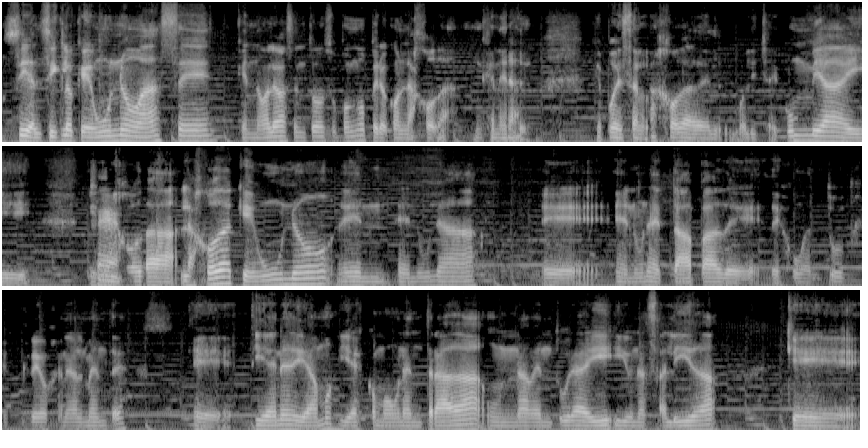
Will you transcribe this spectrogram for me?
sí, el ciclo que uno hace, que no lo hacen todos supongo, pero con la joda en general, que puede ser la joda del boliche de cumbia y, la joda, la joda que uno en, en una eh, en una etapa de, de juventud, creo generalmente, eh, tiene, digamos, y es como una entrada, una aventura ahí y una salida que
